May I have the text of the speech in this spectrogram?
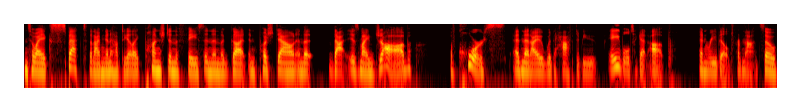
And so I expect that I'm going to have to get like punched in the face and in the gut and pushed down, and that that is my job of course, and that I would have to be able to get up and rebuild from that. So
